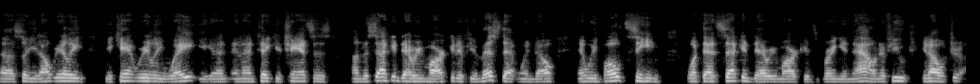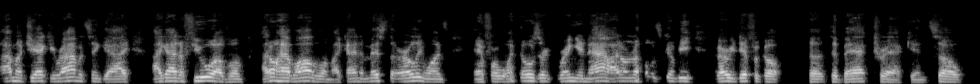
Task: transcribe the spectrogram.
uh, so you don't really you can't really wait. You can and then take your chances on the secondary market if you miss that window. And we both seen what that secondary market's bringing now. And if you you know I'm a Jackie Robinson guy, I got a few of them. I don't have all of them. I kind of missed the early ones. And for what those are bringing now, I don't know. It's going to be very difficult to, to backtrack. And so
